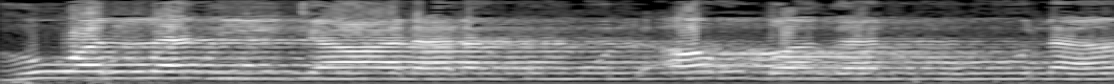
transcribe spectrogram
هو الذي جعل لكم الأرض ذنولا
